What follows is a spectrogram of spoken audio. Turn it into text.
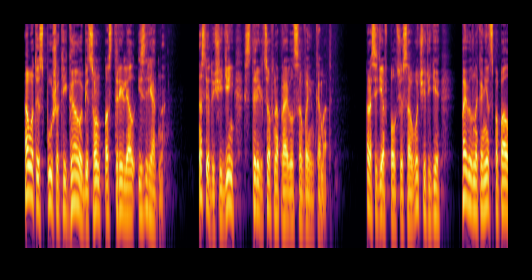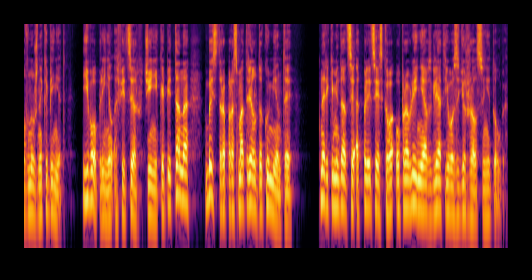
А вот из пушек и гаубиц он пострелял изрядно. На следующий день Стрельцов направился в военкомат. Просидев полчаса в очереди, Павел наконец попал в нужный кабинет. Его принял офицер в чине капитана, быстро просмотрел документы. На рекомендации от полицейского управления взгляд его задержался недолго.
